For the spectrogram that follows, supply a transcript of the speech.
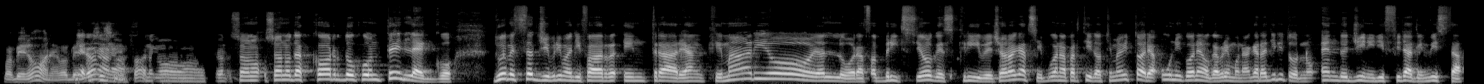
Va benone, va bene. Eh, no, no, sono, sono, sono, d'accordo con te. Leggo due messaggi prima di far entrare anche Mario. E allora Fabrizio che scrive: Ciao ragazzi, buona partita, ottima vittoria. Unico neo che avremo una gara di ritorno. Endo e Gini diffidati in vista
